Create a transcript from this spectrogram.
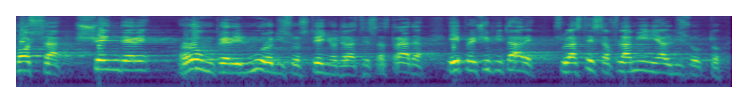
possa scendere, rompere il muro di sostegno della stessa strada e precipitare sulla stessa Flaminia al di sotto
